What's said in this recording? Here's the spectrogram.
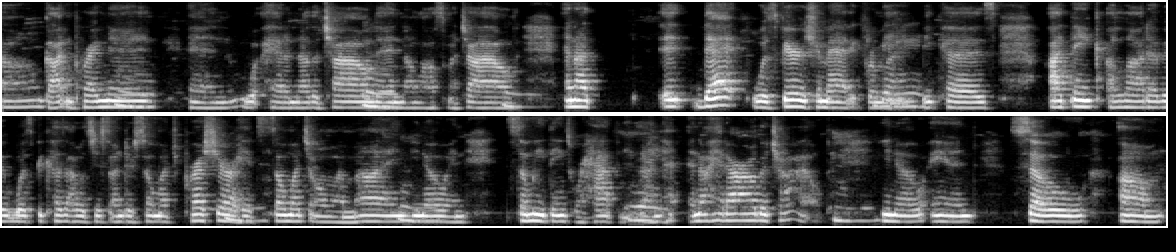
um, gotten pregnant and w- had another child, and I lost my child and I it that was very traumatic for me Right. because I think a lot of it was because I was just under so much pressure. I had so much on my mind, you Mhm. know, and so many things were happening. Right. And, and I had our other child, mm, you know, and so um,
